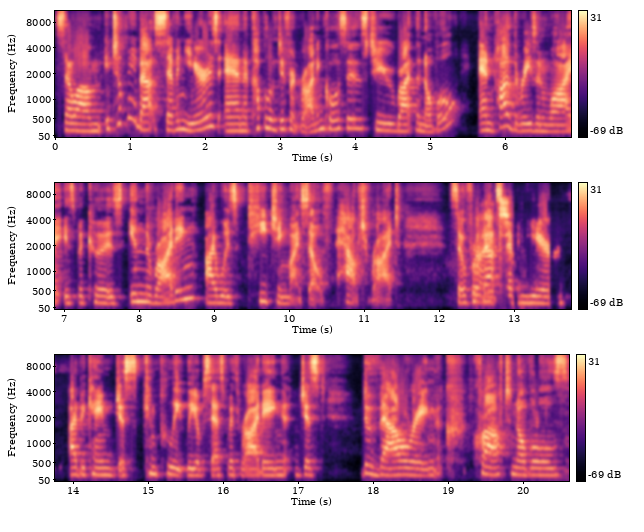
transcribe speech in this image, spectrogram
So um, it took me about seven years and a couple of different writing courses to write the novel. And part of the reason why is because in the writing, I was teaching myself how to write. So for right. about seven years, I became just completely obsessed with writing, just devouring craft novels,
